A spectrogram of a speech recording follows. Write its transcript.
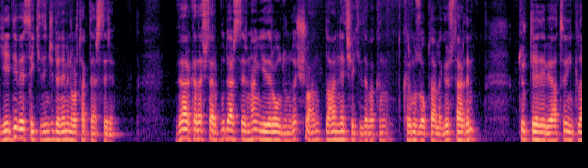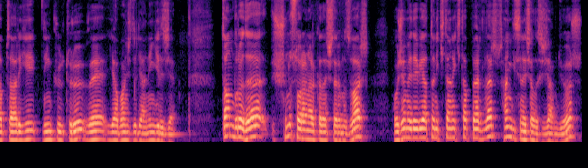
7 ve 8. dönemin ortak dersleri. Ve arkadaşlar bu derslerin hangileri olduğunu da şu an daha net şekilde bakın kırmızı oklarla gösterdim. Türk Dil Edebiyatı, İnkılap Tarihi, Din Kültürü ve Yabancı Dil yani İngilizce. Tam burada şunu soran arkadaşlarımız var. Hocam edebiyattan iki tane kitap verdiler. Hangisine çalışacağım diyor.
